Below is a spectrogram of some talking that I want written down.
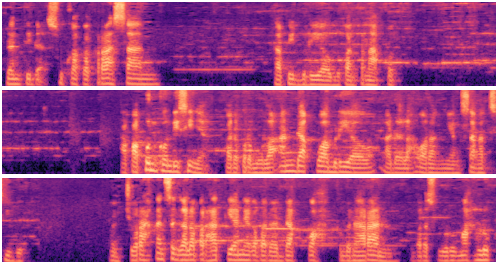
dan tidak suka kekerasan, tapi beliau bukan penakut. Apa pun kondisinya, pada permulaan dakwah beliau adalah orang yang sangat sibuk. Mencurahkan segala perhatiannya kepada dakwah kebenaran kepada seluruh makhluk,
